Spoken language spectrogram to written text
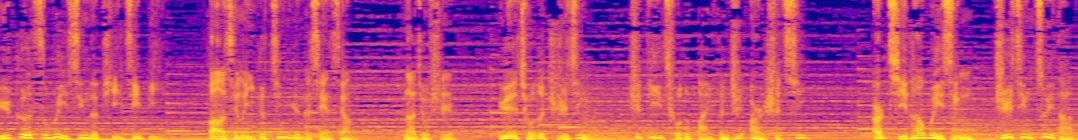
与各自卫星的体积比，发现了一个惊人的现象。那就是，月球的直径是地球的百分之二十七，而其他卫星直径最大的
